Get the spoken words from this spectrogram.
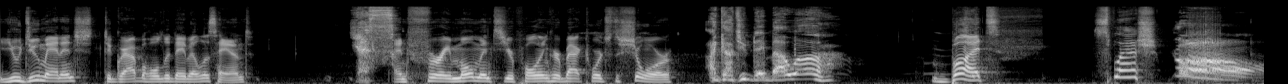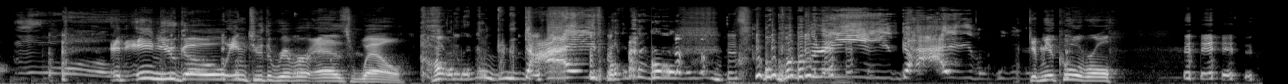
You do manage to grab a hold of Daebella's hand, Yes, and for a moment you're pulling her back towards the shore, I got you, Daybawa. but splash! Oh. And in you go into the river as well. Guys! Guys! Give me a cool roll.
